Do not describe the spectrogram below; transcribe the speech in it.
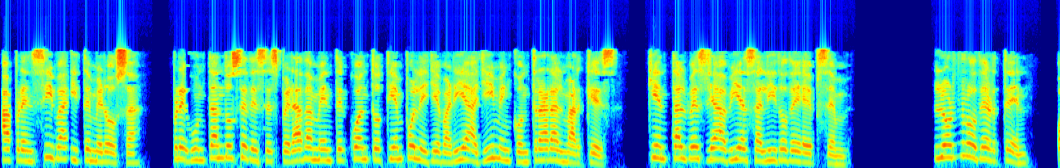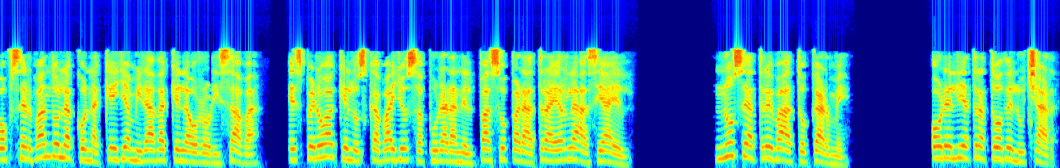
aprensiva y temerosa, preguntándose desesperadamente cuánto tiempo le llevaría a Jim encontrar al marqués, quien tal vez ya había salido de Epsom. Lord Roderten, observándola con aquella mirada que la horrorizaba, Esperó a que los caballos apuraran el paso para atraerla hacia él. No se atreva a tocarme. Aurelia trató de luchar,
